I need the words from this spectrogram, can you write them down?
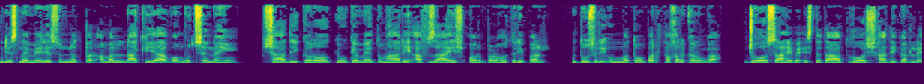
جس نے میری سنت پر عمل نہ کیا وہ مجھ سے نہیں۔ شادی کرو کیونکہ میں تمہاری افزائش اور بڑھوتری پر دوسری امتوں پر فخر کروں گا۔ جو صاحب استطاعت ہو شادی کر لے،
